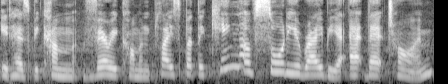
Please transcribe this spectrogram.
it has become very commonplace. But the King of Saudi Arabia at that time,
